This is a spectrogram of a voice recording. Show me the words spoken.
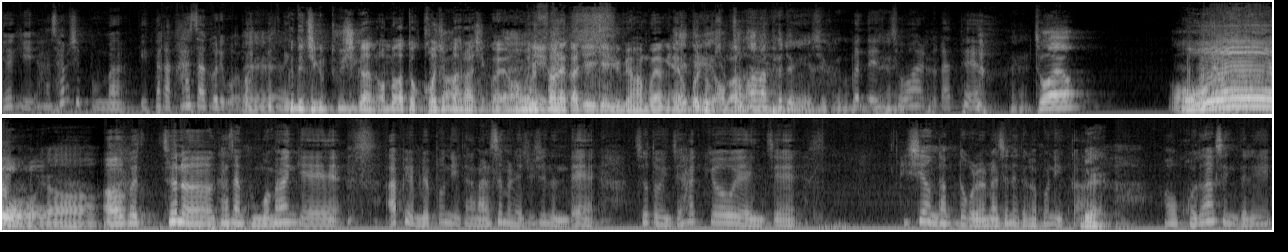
여기 한 30분만 있다가 가자 그리고 네. 왔거든요. 근데 지금 두 시간 엄마가 또 거짓말 하신 거예요. 네. 어머니 울산에까지 이게 유명한 모양이에요. 애들이 꼴통 엄청 씨가. 화난 표정이에요, 지금. 근데 네. 좋아할 것 같아요. 네. 좋아요? 오! 야. 어, 그, 저는 가장 궁금한 게 앞에 몇 분이 다 말씀을 해주시는데 저도 이제 학교에 이제 시험 감독을 얼마 전에 들어가 보니까 네. 어, 고등학생들이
